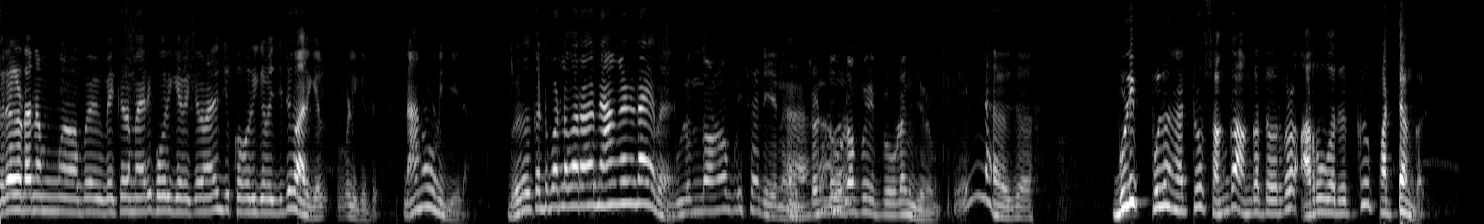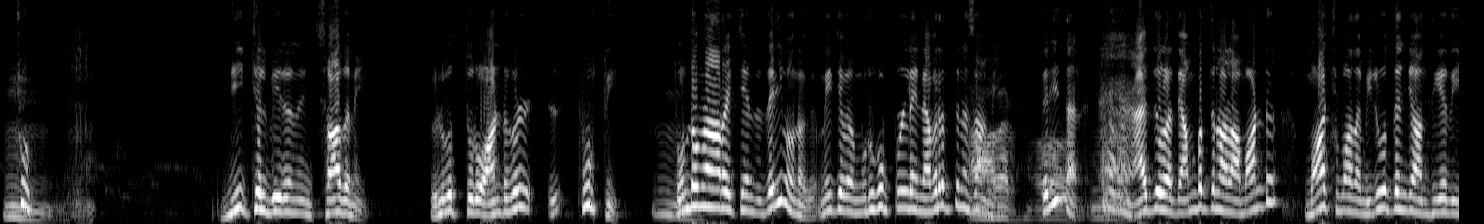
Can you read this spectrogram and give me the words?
பிரகடனம் வைக்கிற மாதிரி கோரிக்கை வைக்கிற மாதிரி கோரிக்கை வச்சுட்டு வாரிகள் வலிக்கிட்டு நாங்கள் ஒன்றும் செய்யலாம் வேக கட்டுப்பாட்டில் வர நாங்கள் என்னடாயிரு விழுந்தாலும் அப்படி சரி. என்ன ரெண்டு உடப்பு இப்போ உடைஞ்சிரும். என்ன விழிப்புல நற்றோர் சங்க அங்கத்தவர்கள் அறுவருக்கு பட்டங்கள். நீச்சல் வீரனின் சாதனை. எழுபத்தொரு ஆண்டுகள் பூர்த்தி. தொண்டமனாரை சேர்ந்த தெரியும் உனக்கு? நீச்சல் முருகப்பிள்ளை நவரத்தின சாமி. தெரியும் தானே? ஆயிரத்தி தொள்ளாயிரத்தி ஐம்பத்தி நாலாம் ஆண்டு மார்ச் மாதம் இருபத்தஞ்சாம் தேதி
